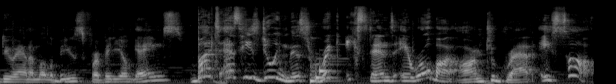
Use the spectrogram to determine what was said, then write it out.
do animal abuse for video games. But as he's doing this, Rick extends a robot arm to grab a saw,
